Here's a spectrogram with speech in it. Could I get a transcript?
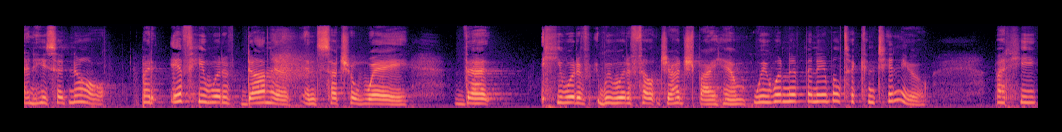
and he said, no. But if he would have done it in such a way that he would have, we would have felt judged by him, we wouldn't have been able to continue. But he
